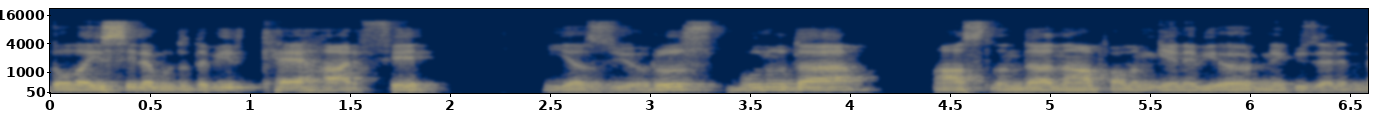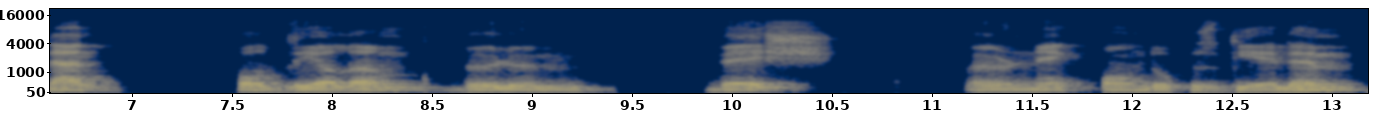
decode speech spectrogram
Dolayısıyla burada da bir T harfi yazıyoruz. Bunu da aslında ne yapalım? Gene bir örnek üzerinden kodlayalım. Bölüm 5 örnek 19 diyelim.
